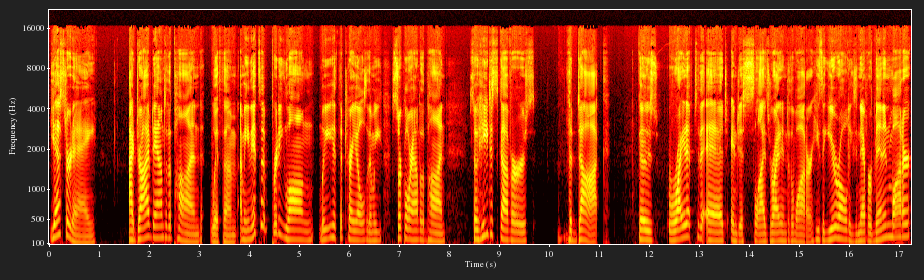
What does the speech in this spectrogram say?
Yesterday, I drive down to the pond with them. I mean, it's a pretty long, we hit the trails and then we circle around to the pond. So he discovers the dock, goes right up to the edge and just slides right into the water. He's a year old. He's never been in water.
